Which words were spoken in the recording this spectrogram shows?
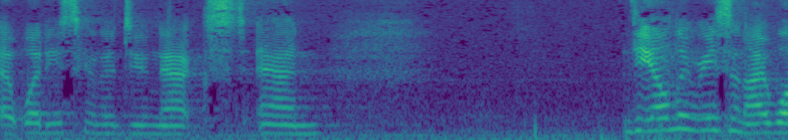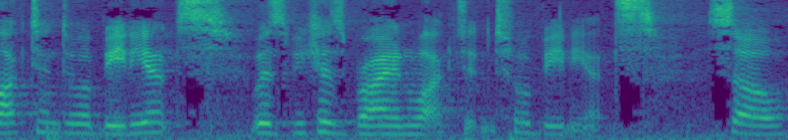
at what he's going to do next. And the only reason I walked into obedience was because Brian walked into obedience. So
